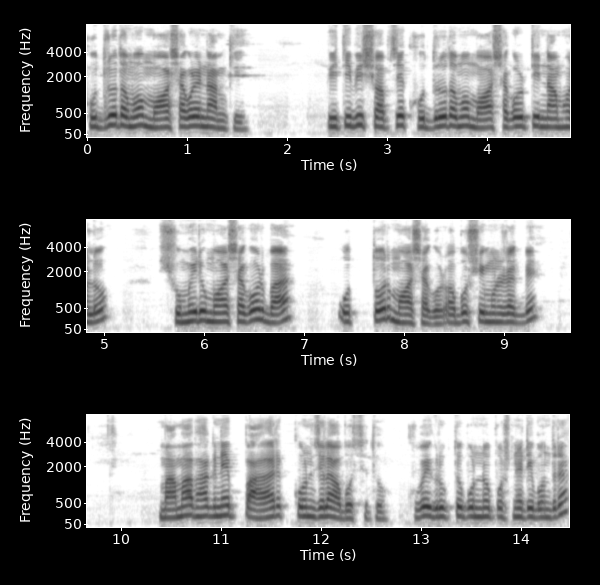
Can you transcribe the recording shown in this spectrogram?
ক্ষুদ্রতম মহাসাগরের নাম কি? পৃথিবীর সবচেয়ে ক্ষুদ্রতম মহাসাগরটির নাম হলো সুমেরু মহাসাগর বা উত্তর মহাসাগর। অবশ্যই মনে রাখবে। মামা ভাগ্নে পাহাড় কোন জেলায় অবস্থিত? খুবই গুরুত্বপূর্ণ প্রশ্ন এটি, বন্ধুরা।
